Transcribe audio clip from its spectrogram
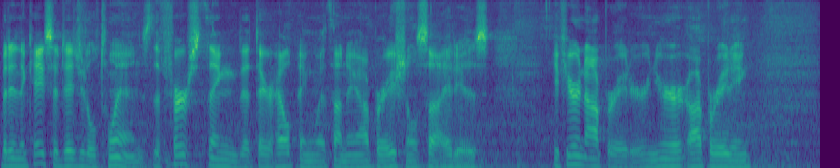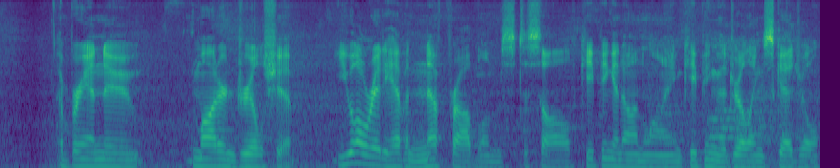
But in the case of digital twins, the first thing that they're helping with on the operational side is if you're an operator and you're operating a brand new modern drill ship, you already have enough problems to solve keeping it online, keeping the drilling schedule,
